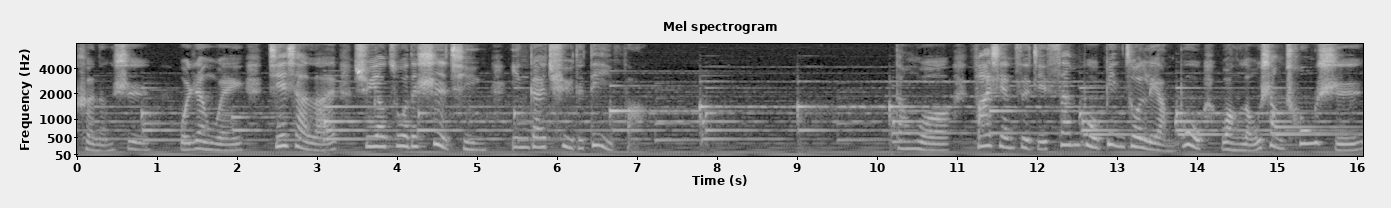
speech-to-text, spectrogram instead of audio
可能是我认为接下来需要做的事情应该去的地方。当我发现自己三步并作两步往楼上冲时，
